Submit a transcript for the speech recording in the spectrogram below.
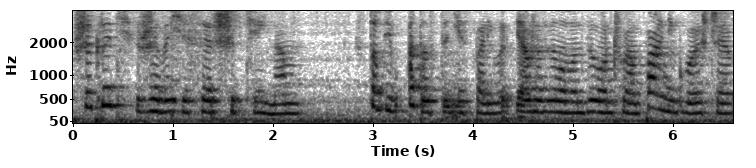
przykryć, żeby się ser szybciej nam stopił, a tosty nie spaliły. Ja już na ten moment wyłączyłam palnik, bo jeszcze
